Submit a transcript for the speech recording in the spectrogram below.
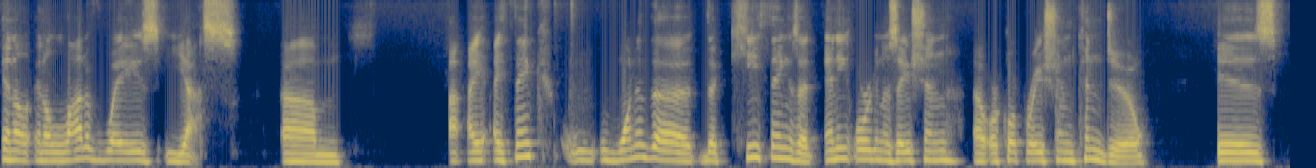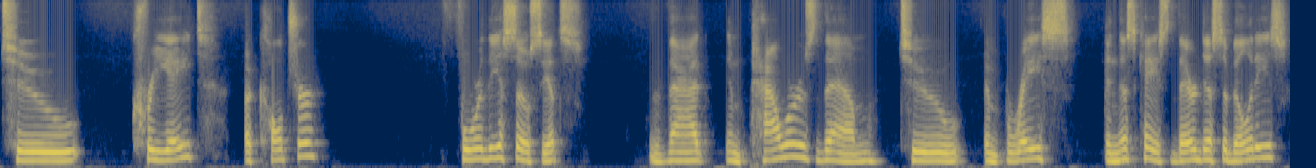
in a, in a lot of ways, yes. Um, I, I think one of the, the key things that any organization uh, or corporation can do is to create a culture for the associates that empowers them to embrace, in this case, their disabilities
